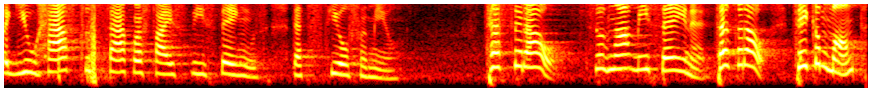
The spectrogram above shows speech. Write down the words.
Like you have to sacrifice these things that steal from you. Test it out. This is not me saying it. Test it out. Take a month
